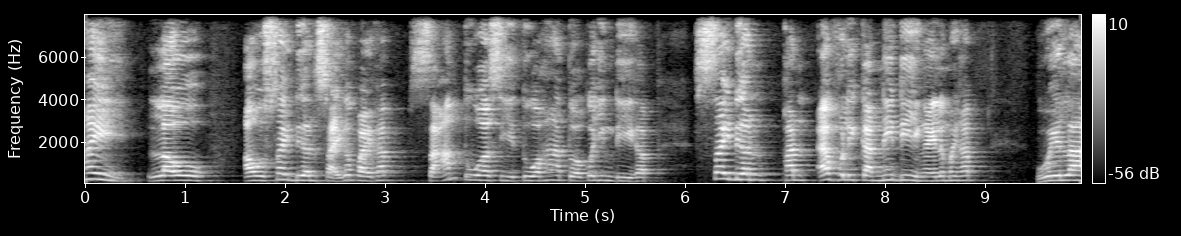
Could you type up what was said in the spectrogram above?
ให้เราเอาไส้เดือนใส่เข้าไปครับ 3 ตัว 4 ตัว 5 ตัวก็ยิ่งดีครับ ไส้เดือนพันแอฟริกันนี่ดียังไงรู้ไหมครับ เวลา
